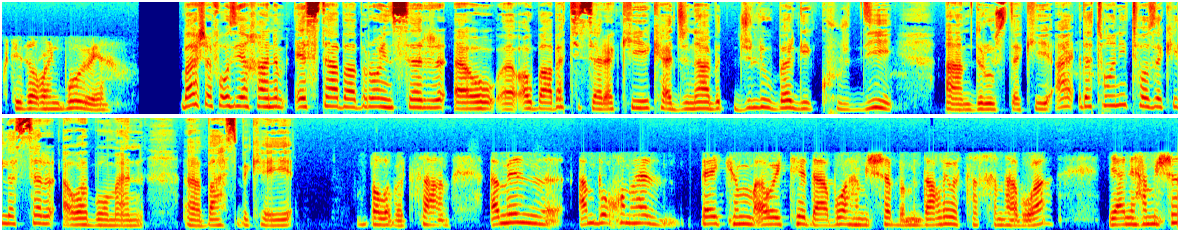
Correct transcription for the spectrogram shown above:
کوتی دەڕۆین بۆ وێ باشە فۆزیە خانم ئێستا با بڕۆین سەر ئەو بابەتی سەرەکی کە جنابت جل و بەرگی کوردی ئام دروستەکی دەتوانی تۆزەکی لەسەر ئەوە بۆ من باس بکەی بەڵە بەسام ئەمن ئەم بۆ خۆم هەر دایکم ئەوەی تێدا بووە هەمیشە بە منداڵێەوە سەرخنا بووە یعنی هەمیشە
